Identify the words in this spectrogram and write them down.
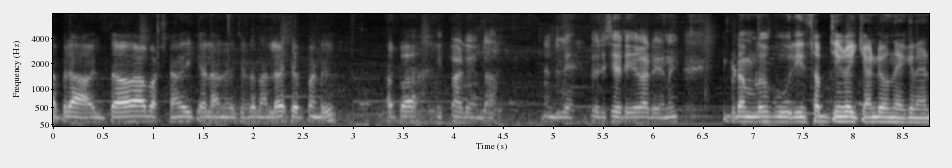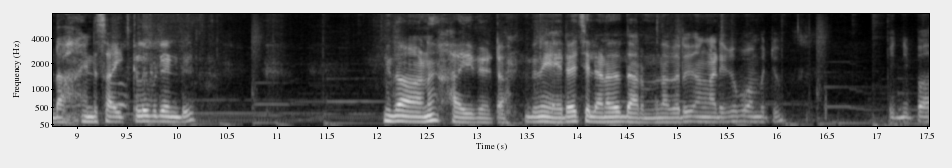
അപ്പോൾ രാവിലത്തെ ഭക്ഷണം കഴിക്കാമെന്ന് വെച്ചിട്ട് നല്ല വിശപ്പുണ്ട്. അപ്പോൾ ഈ കടയുണ്ട ഉണ്ടല്ലേ ഒരു ചെറിയ കടയാണ്. ഇവിടെ നമ്മൾ പൂരിയും സബ്ജിയും കഴിക്കാണ്ട് വന്നേക്കണേണ്ട എന്റെ സൈക്കിൾ ഇവിടെ ഉണ്ട്. ഇതാണ് ഹൈവേ കേട്ടോ ഇത് നേരെ ചെല്ലണത് ധർമ്മനഗർ അങ്ങാടിയൊക്കെ പോകാൻ പറ്റും. പിന്നെ ഇപ്പോൾ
